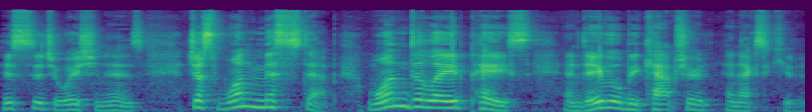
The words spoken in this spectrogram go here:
his situation is. Just one misstep, one delayed pace, and David will be captured and executed.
